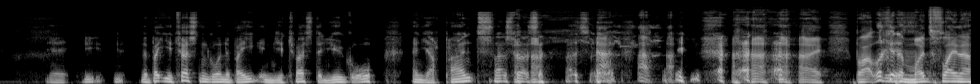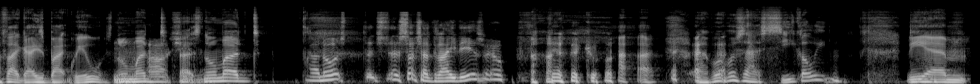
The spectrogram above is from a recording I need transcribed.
Yeah, you, the bit you twist and go on the bike, and you twist and you go in your pants. That's what. It's, that's what but look at the mud flying off that guy's back wheel. It's no mud. Ah, That's no mud. I know it's, it's, it's such a dry day as well. There we go. uh, what was that seagull eating? The um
